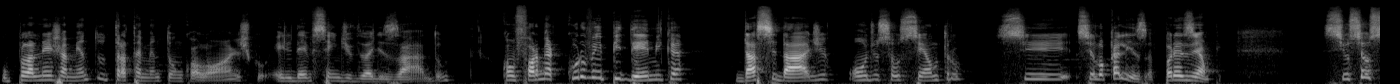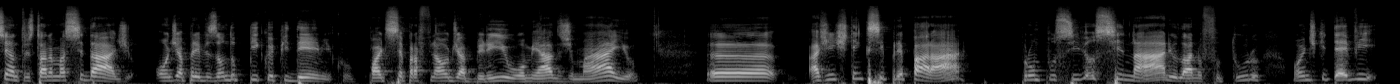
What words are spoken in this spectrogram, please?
o planejamento do tratamento oncológico ele deve ser individualizado conforme a curva epidêmica da cidade onde o seu centro se, se localiza. Por exemplo, se o seu centro está numa cidade onde a previsão do pico epidêmico pode ser para final de abril ou meados de maio, uh, a gente tem que se preparar para um possível cenário lá no futuro, onde que deve,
